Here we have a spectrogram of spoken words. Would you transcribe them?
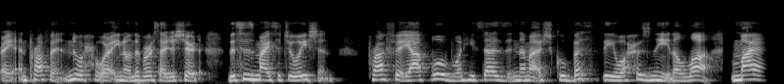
right? And Prophet Nuh, you know, the verse I just shared, this is my situation. Prophet Yaqub, when he says, إِنَّمَا أَشْكُو بَثِّي وَحُزْنِي إِلَى اللَّهِ My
